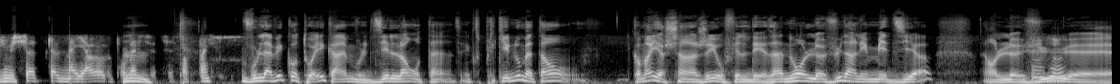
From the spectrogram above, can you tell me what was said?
je lui souhaite que le meilleur pour la Hmm. suite, c'est certain. Vous l'avez côtoyé quand même, vous le disiez longtemps. Expliquez-nous, mettons, comment il a changé au fil des ans. Nous, on l'a vu dans les médias, on l'a vu Mhm. euh,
